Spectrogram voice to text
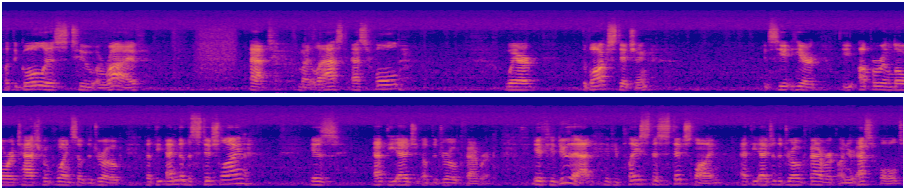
but the goal is to arrive at my last S fold where the box stitching, you can see it here, the upper and lower attachment points of the drogue, at the end of the stitch line is at the edge of the drogue fabric. If you do that, if you place this stitch line at the edge of the drogue fabric on your S folds,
